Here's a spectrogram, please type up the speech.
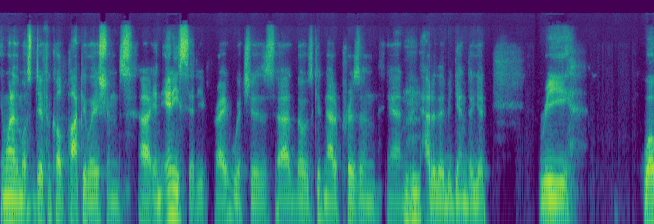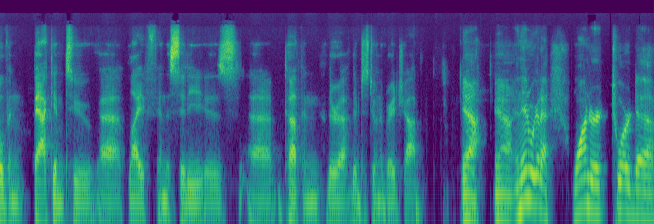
in one of the most difficult populations uh, in any city right which is uh, those getting out of prison and mm-hmm. how do they begin to get re-woven back into uh, life in the city is uh, tough and they're uh, they're just doing a great job yeah yeah and then we're going to wander toward uh,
